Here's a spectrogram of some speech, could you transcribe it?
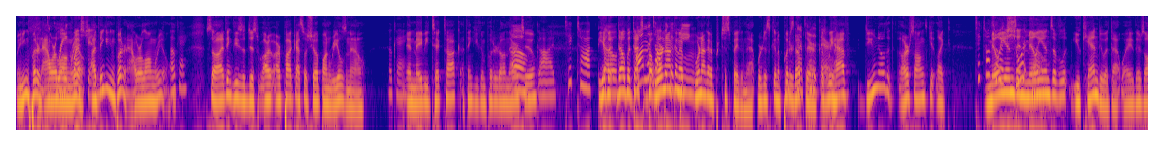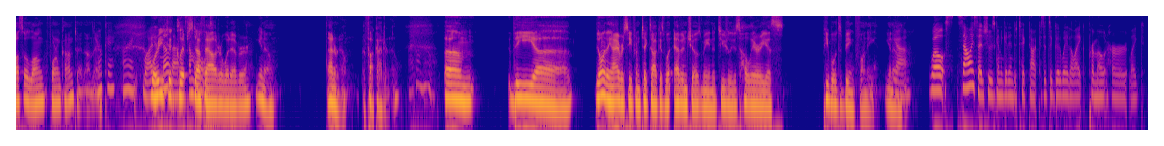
I mean, you can put an That's hour long reel. I think you can put an hour long reel. Okay. So I think these are just our, our podcast will show up on reels now. Okay. and maybe TikTok. I think you can put it on there too. oh too. God, TikTok. Yeah, though, but no, but that's but we're not gonna being- we're not gonna participate in that. We're just gonna put We're it just up gonna put there because we have. Do you know that our songs get like TikToks like, millions short, and though. millions of? Li- you can do it that way. There's also long form content on there, Okay. All right. Well, I or you could clip stuff old. out or whatever. You know, I don't know. Fuck, I don't know. I don't know. Um, the uh, the only thing I ever see from TikTok is what Evan shows me, and it's usually just hilarious. People just being funny, you know. Yeah. Well, S- Sally said she was going to get into TikTok because it's a good way to like promote her, like,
